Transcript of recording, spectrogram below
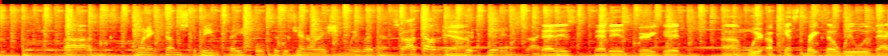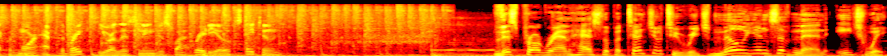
uh, when it comes to being faithful to the generation we live in. So I thought it was yeah, good, good insight. That is that is very good. Um, we're up against the break though. We will be back with more after the break. You are listening to SWAT Radio. Stay tuned. This program has the potential to reach millions of men each week.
